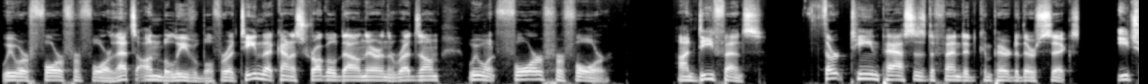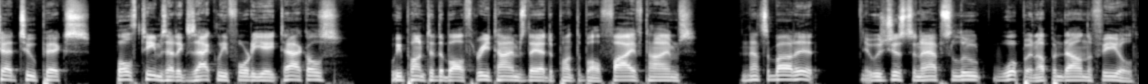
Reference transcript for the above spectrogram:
We were 4 for 4. That's unbelievable. For a team that kind of struggled down there in the red zone, we went 4 for 4. On defense, 13 passes defended compared to their 6. Each had two picks. Both teams had exactly 48 tackles. We punted the ball three times. They had to punt the ball five times. And that's about it. It was just an absolute whooping up and down the field.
